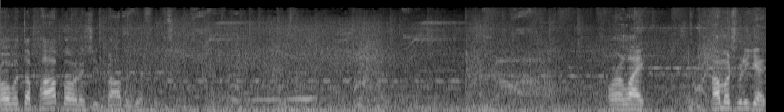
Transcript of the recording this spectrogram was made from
Well, with the pot bonus, you'd probably get 15. Or like, how much would he get?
